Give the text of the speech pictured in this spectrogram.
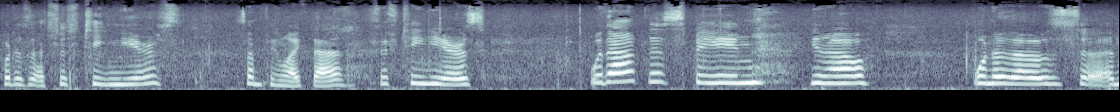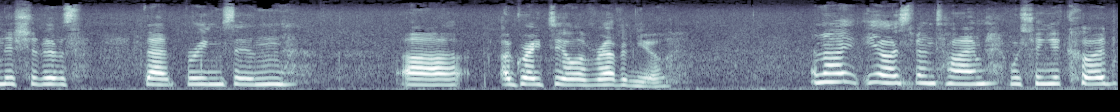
what is that, 15 years? Something like that. 15 years without this being, you know, one of those uh, initiatives that brings in uh, a great deal of revenue. And I, you know, I spend time wishing it could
